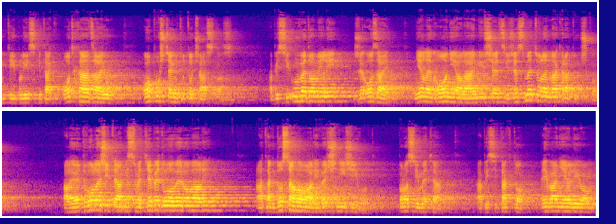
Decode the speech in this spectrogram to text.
im tí blízky tak odchádzajú, opúšťajú túto časnosť. Aby si uvedomili, že ozaj nielen oni, ale aj my všetci, že sme tu len na kratučko. Ale je dôležité, aby sme Tebe dôverovali a tak dosahovali väčší život. Prosíme ťa, aby si takto evanieliom, e,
